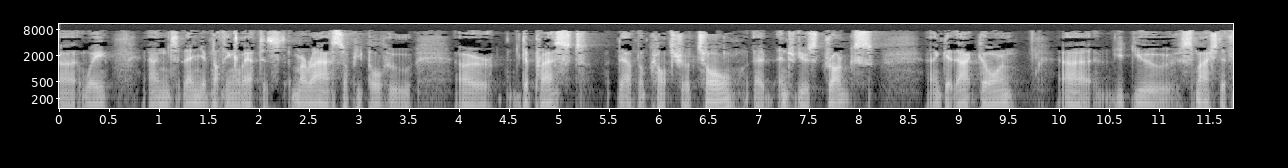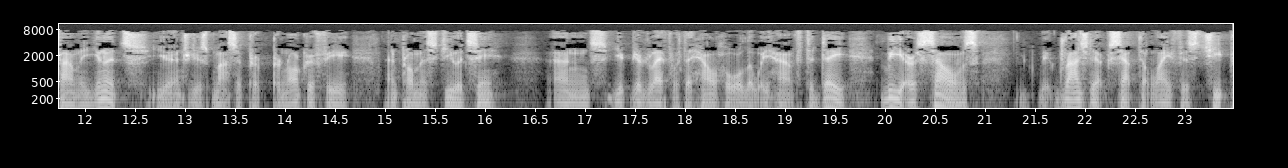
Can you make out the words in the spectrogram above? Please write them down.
uh, way, and then you have nothing left. It's a morass of people who are depressed. They have no culture at all. introduce drugs and get that going. Uh, you, you, smash the family unit, you introduce massive pornography and promiscuity, and you're left with the hellhole that we have today. We ourselves gradually accept that life is cheap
